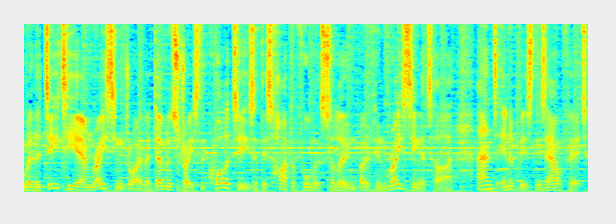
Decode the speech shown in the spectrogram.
where the DTM racing driver demonstrates the qualities of this high performance saloon both in racing attire and in a business outfit.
